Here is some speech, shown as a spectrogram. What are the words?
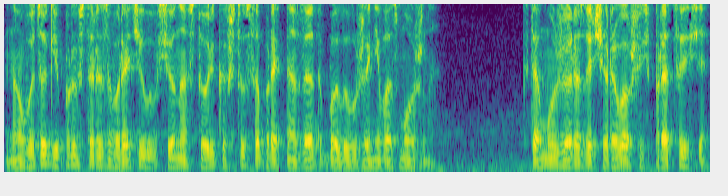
Но в итоге просто разворотил все настолько, что собрать назад было уже невозможно. К тому же, разочаровавшись в процессе,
